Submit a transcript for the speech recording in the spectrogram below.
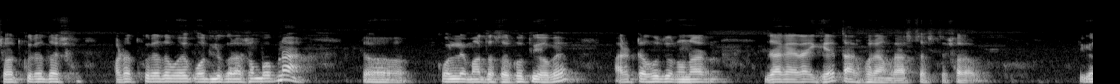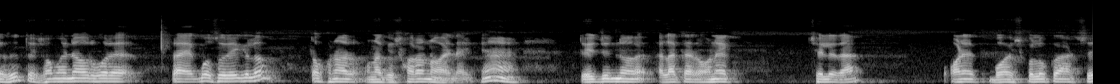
চট করে তো হঠাৎ করে তো বদলি করা সম্ভব না। তো করলে মাদ্রাসার ক্ষতি হবে। আরেকটা হুজুর ওনার জায়গায় রাখে তারপরে আমরা আস্তে আস্তে সরাবো। ঠিক আছে? তো সময় নেওয়ার পরে প্রায় এক বছর হয়ে গেল, তখন আর ওনাকে সরানো হয় নাই হ্যাঁ। তো এই জন্য এলাকার অনেক ছেলেরা, অনেক বয়স্ক লোকও আসছে।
